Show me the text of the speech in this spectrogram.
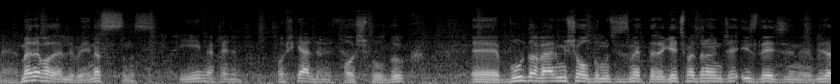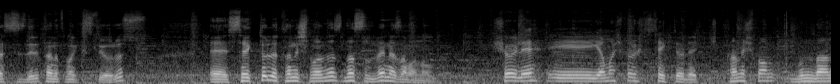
Merhaba. Merhaba Ali Bey, nasılsınız? İyiyim efendim. Hoş geldiniz. Hoş bulduk. Ee, burada vermiş olduğumuz hizmetlere geçmeden önce izleyicilerine biraz sizleri tanıtmak istiyoruz. Ee, sektörle tanışmanız nasıl ve ne zaman oldu? Şöyle, e, yamaç paraşütü sektörüyle tanışmam bundan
